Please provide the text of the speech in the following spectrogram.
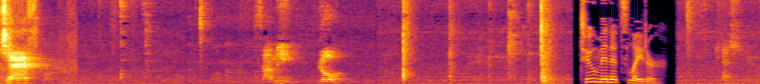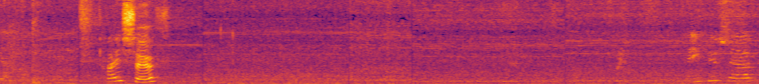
Chef! Sami, go! Two minutes later. Hi, Chef. Thank you, Chef.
